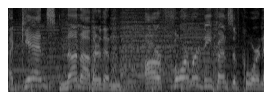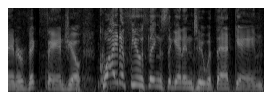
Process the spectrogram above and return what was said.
against none other than our former defensive coordinator, Vic Fangio. Quite a few things to get into with that game.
